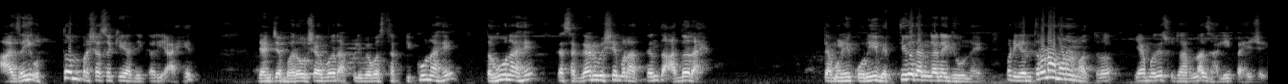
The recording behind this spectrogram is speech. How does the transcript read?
आजही उत्तम प्रशासकीय अधिकारी आहेत ज्यांच्या भरवशावर आपली व्यवस्था टिकून आहे तगून आहे त्या सगळ्यांविषयी मला अत्यंत आदर आहे. त्यामुळे कोणीही व्यक्तिगत अंगाने घेऊ नये पण यंत्रणा म्हणून मात्र यामध्ये सुधारणा झाली पाहिजे.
